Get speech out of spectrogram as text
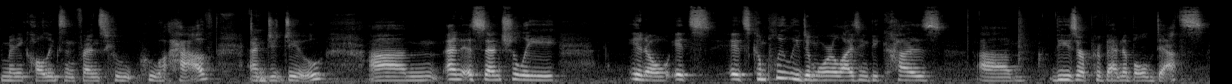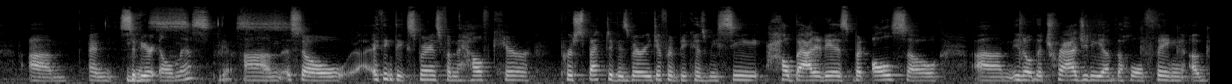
many colleagues and friends who who have and mm-hmm. do, um, and essentially, you know, it's it's completely demoralizing because. Um, these are preventable deaths um, and severe yes. illness. Yes. Um, so I think the experience from the healthcare perspective is very different because we see how bad it is, but also, um, you know, the tragedy of the whole thing of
